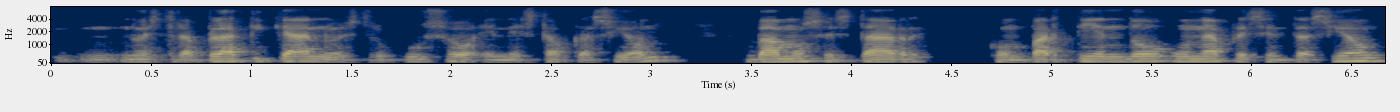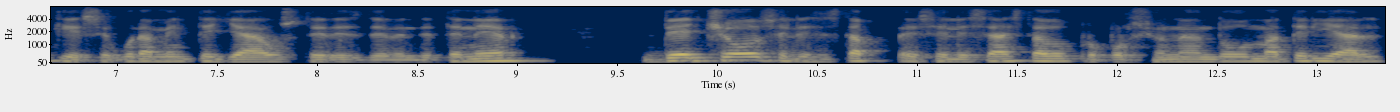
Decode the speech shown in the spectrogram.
nuestra plática, nuestro curso en esta ocasión. Vamos a estar compartiendo una presentación que seguramente ya ustedes deben de tener. De hecho, se les, está, se les ha estado proporcionando un material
